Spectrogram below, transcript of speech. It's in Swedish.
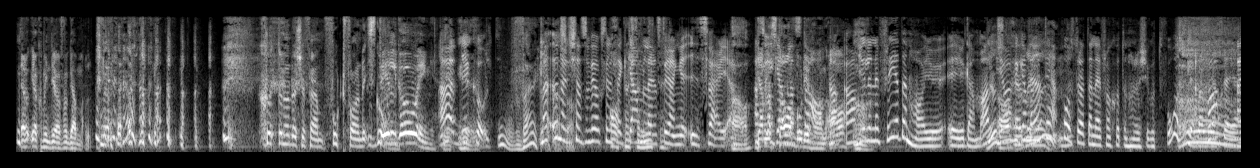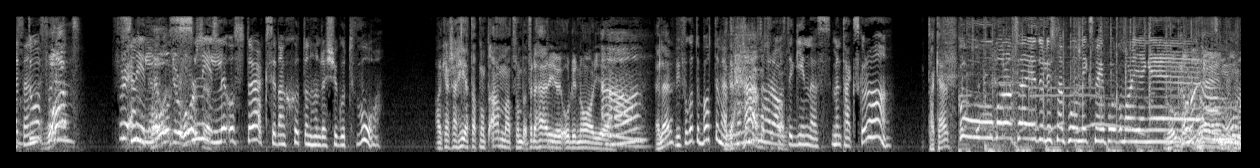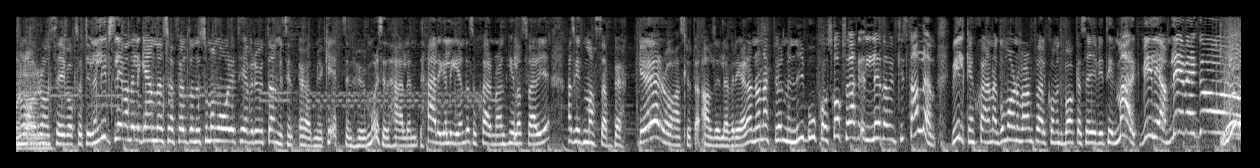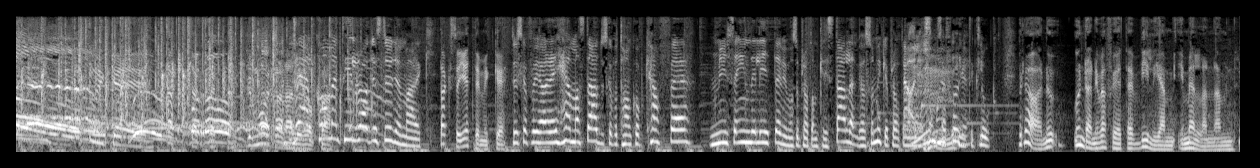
Jag, jag kommer inte göra för gammal. 1725, fortfarande igång. Still going! Ja, det är coolt. Overkligt Men undrar, det alltså. känns som vi också har lite gamla 1890. restauranger i Sverige. Ja. Alltså Gamla i stan borde ju ha en, ja. Gyllene Freden har ju, är ju gammal. Just det. Ja, hur gammal är Den påstår att den är från 1722 skulle jag bara vilja säga. Ja, Sen, What? snille, horses. snille och stök sedan 1722. Han kanske har hetat något annat, från, för det här är ju ordinarie. Eller? Vi får gå till botten med det. Ja, Vi det kanske här måste höra vi av oss till Guinness. Men tack ska du ha. Tackar. God morgon Sverige, du lyssnar på Mix Megapol. God morgon gänget. God morgon. God morgon säger vi också till den livslevande legenden som har följt under så många år i tv-rutan med sin ödmjukhet, sin humor, sitt härliga, härliga leende så skärmar han hela Sverige. Han har skrivit massa böcker och han slutar aldrig leverera. Nu är han aktuell med en ny bok och ska också leda Kristallen. Vilken stjärna. God morgon och varmt välkommen tillbaka säger vi till Mark William Levengood! God morgon allihopa. Välkommen till radiostudion Mark. Tack så jättemycket. Du ska få göra dig hemmastad, du ska få ta en kopp kaffe, mysa in dig lite. Vi måste prata om Kristallen. Vi har så mycket att prata om. Ja, det är det är inte klokt. Bra, nu undrar ni varför jag heter William i mellannamn.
